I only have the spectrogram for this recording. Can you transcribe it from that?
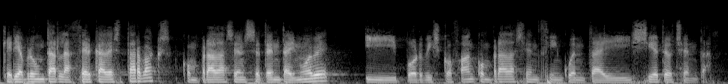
Quería preguntarle acerca de Starbucks, compradas en 79 y por Viscofan compradas en 57,80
